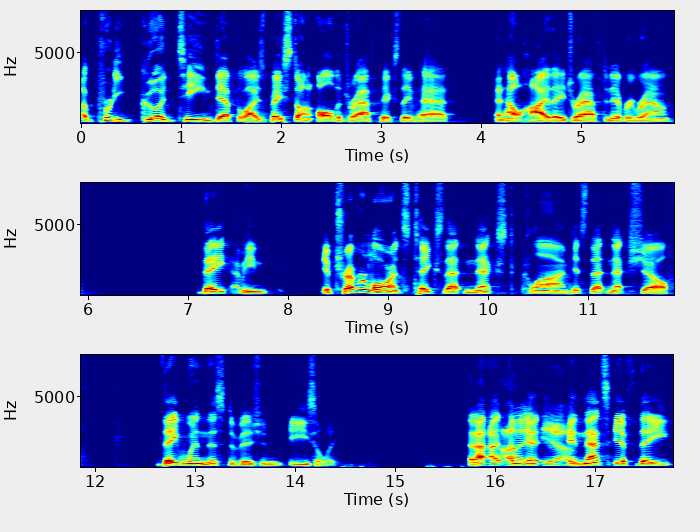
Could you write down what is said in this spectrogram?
a pretty good team depth wise based on all the draft picks they've had and how high they draft in every round. They, I mean, if Trevor Lawrence takes that next climb, hits that next shelf, they win this division easily. And I, I, I yeah. and that's if they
